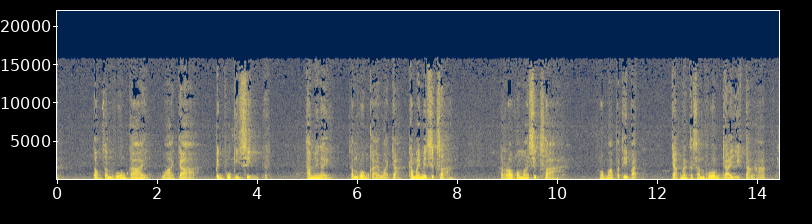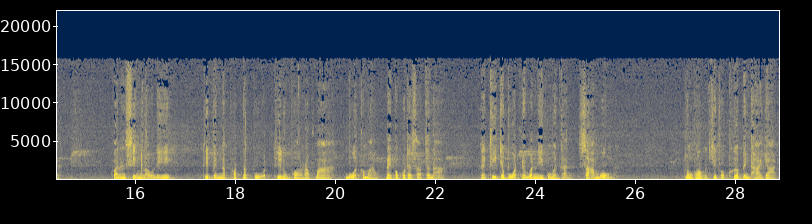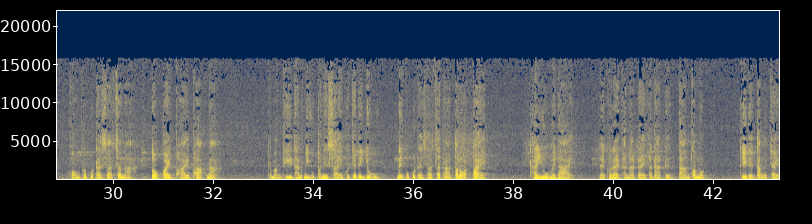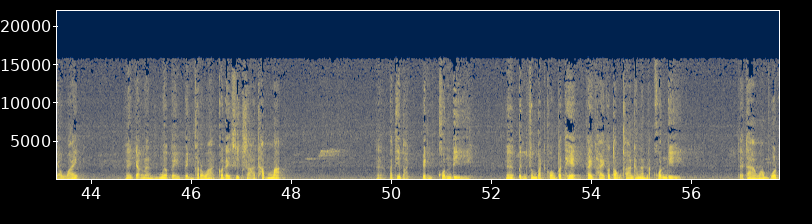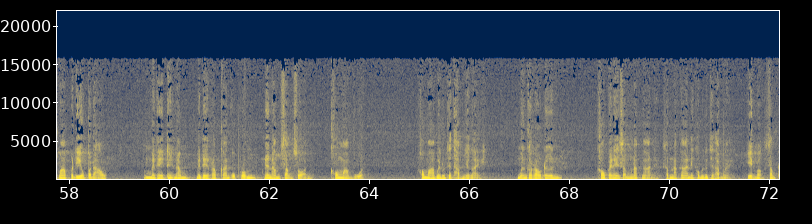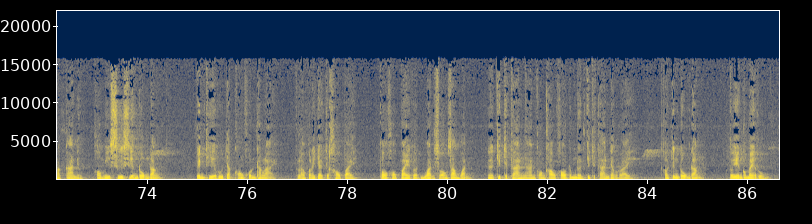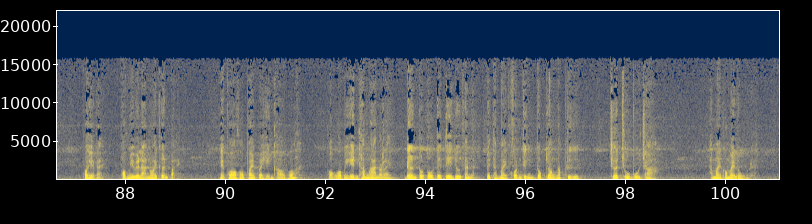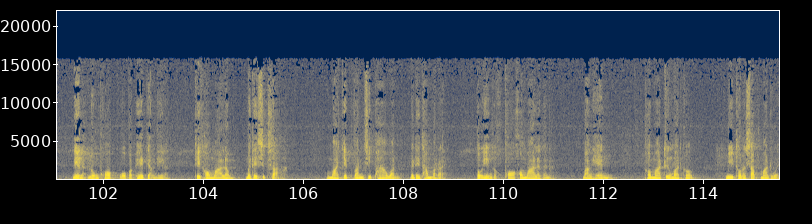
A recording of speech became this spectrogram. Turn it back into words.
ต้องสำรวมกายวาจาเป็นผู้มีศีลทำยังไง สำรวมกายวาจาทำไมไม่ศึกษา เราก็มาศึกษาเรามาปฏิบัติ จากนั้นก็สำรวมใจอีกต่างหาก เพราะนั้นสิ่งเหล่านี้ที่เป็นนักพรตนักบวชที่หลวงพ่อรับมาบวชเข้ามาในพระพุทธศาสนา ที่จะบวชในวันนี้ก็เหมือนกันสามองค์หลวงพ่อก็คิดว่าเพื่อเป็นทายาทของพระพุทธศาสนาต่อไปภายภาคหน้าแต่บางทีท่านมีอุปนิสัยก็จะได้อยู่ ในพระพุทธศาสนาตลอดไป ถ้าอยู่ไม่ได้ก็ได้ขนาดใดขนาดหนึ่งตามกำหนดที่ได้ตั้งใจเอาไว้ จากนั้นเมื่อไปเป็นฆราวาสก็ได้ศึกษาธรรมะ ปฏิบัติเป็นคนดี เป็นสมบัติของประเทศ ใครๆก็ต้องการทั้งนั้นคนดี แต่ถ้าว่าบวชมาประเดียวประดาว ไม่ได้แนะนำไม่ได้รับการอบรมแนะนำสั่งสอนเข้ามาบวช เข้ามาไม่รู้จะทำยังไง เหมือนกับเราเดินเข้าไปในสำนักงานสำนักงานเนี่ยเขาไม่รู้จะทำไง เห็นว่าสำนักงานเนี้เขามีชื่อเสียงโด่งดัง เป็นที่รู้จักของคนทั้งหลาย เราก็เลยอยากจะเข้าไป พอเข้าไปก็วันสองสามวัน กิจการงานของเขาเขาดำเนินกิจการอย่างไร เขาจึงโด่งดัง ตัวเองก็ไม่รู้ เพราะเหตุไรเพราะมีเวลาน้อยเกินไปแต่พอเข้าไปไปเห็นเขาเพราะเขาก็ไม่เห็นทำงานอะไร เดินโตโตเตะๆอยู่นั่นแหละเป็นทำไมคนจึงยกย่องนับถือ เชิดชูบูชาททำไมก็ไม่รู้นี่แหละหลวงพ่อกลัวประเภทอย่างนี้แหละที่เข้ามาแล้วไม่ได้ศึกษา มาเจ็ดวันสิบห้าวันไม่ได้ทำอะไร ตัวเองก็พอเข้ามาแล้วกันนะบางแห่งเข้ามาถึงวัดก็มีโทรศัพท์มาด้วย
